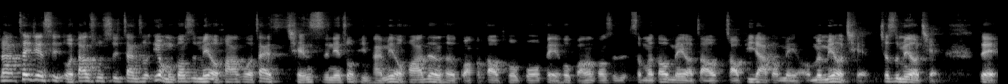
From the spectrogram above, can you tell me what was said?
那这件事，我当初是赞助，因为我们公司没有花过，在前十年做品牌，没有花任何广告托播费或广告公司什么都没有，找找 PR 都没有，我们没有钱，就是没有钱。对，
